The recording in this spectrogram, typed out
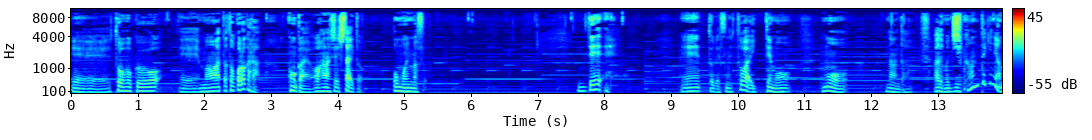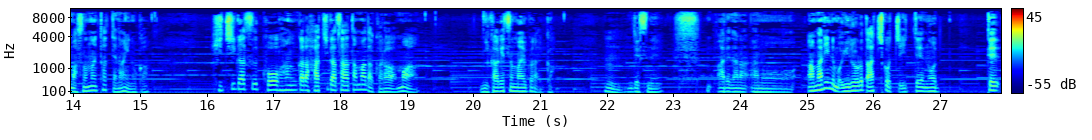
えー、東北を、えー、回ったところから、今回お話ししたいと思います。で、えー、っとですね、とは言っても、もう、なんだ。あ、でも時間的にはまそんなに経ってないのか。7月後半から8月頭だから、まあ、2ヶ月前ぐらいか。うん、ですね。あれだな、あのー、あまりにも色々とあちこち行って乗って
